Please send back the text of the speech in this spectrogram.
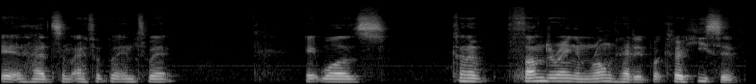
it had some effort put into it. It was kind of thundering and wrong-headed, but cohesive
